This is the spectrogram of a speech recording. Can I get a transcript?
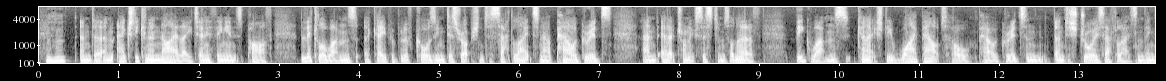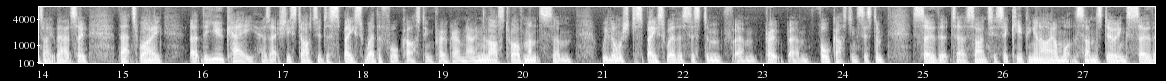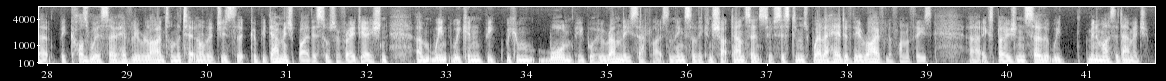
and, uh, and actually can annihilate anything in its path. Little ones are capable of causing disruption to satellites and our power grids and electronic systems on Earth. Big ones can actually wipe out whole power grids and, and destroy satellites and things like that. So that's why uh, the UK has actually started a space weather forecasting program now. In the last 12 months, um, we launched a space weather system um, pro, um, forecasting system so that uh, scientists are keeping an eye on what the sun's doing so that because mm-hmm. we're so heavily reliant on the technologies that could be damaged by this sort of radiation, um, we, we, can be, we can warn people who run these satellites and things so they can shut down sensitive systems well ahead of the arrival of one of these uh, explosions so that we minimise the damage.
